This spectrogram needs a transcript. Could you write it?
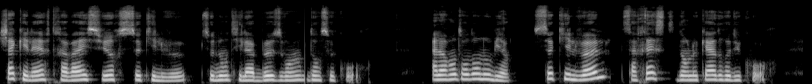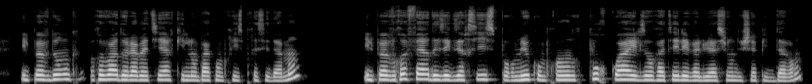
Chaque élève travaille sur ce qu'il veut, ce dont il a besoin dans ce cours. Alors entendons-nous bien. Ce qu'ils veulent, ça reste dans le cadre du cours. Ils peuvent donc revoir de la matière qu'ils n'ont pas comprise précédemment, ils peuvent refaire des exercices pour mieux comprendre pourquoi ils ont raté l'évaluation du chapitre d'avant.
